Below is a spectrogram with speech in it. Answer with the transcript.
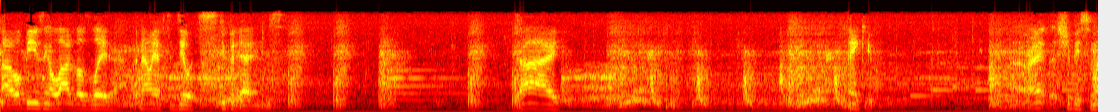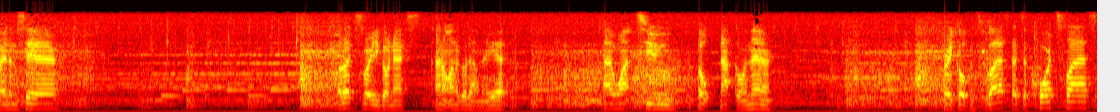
Uh, we'll be using a lot of those later, but now we have to deal with stupid Ettins. Die! Thank you. Alright, there should be some items here. Oh, that's where you go next. I don't want to go down there yet. I want to... Oh, not going there. Break open some glass. That's a quartz flask.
